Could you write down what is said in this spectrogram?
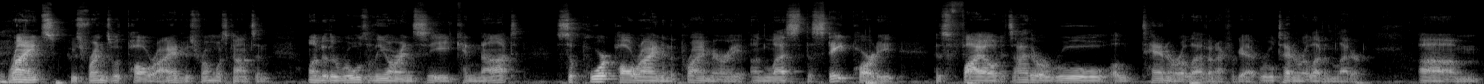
Reince, who's friends with Paul Ryan, who's from Wisconsin, under the rules of the RNC, cannot support Paul Ryan in the primary unless the state party has filed, it's either a Rule 10 or 11, I forget, Rule 10 or 11 letter. Um,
